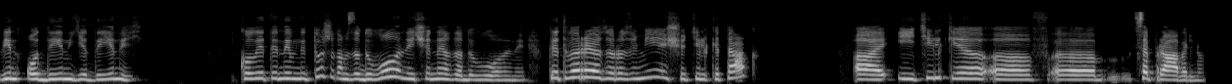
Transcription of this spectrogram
Він один єдиний. Коли ти ним не то, що там задоволений чи не задоволений, ти тверезо розумієш, що тільки так, і тільки е, е, це правильно.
